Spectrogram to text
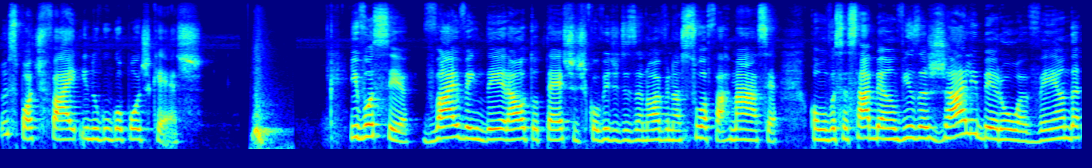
no Spotify e no Google Podcast. E você vai vender autoteste de Covid-19 na sua farmácia? Como você sabe, a Anvisa já liberou a venda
